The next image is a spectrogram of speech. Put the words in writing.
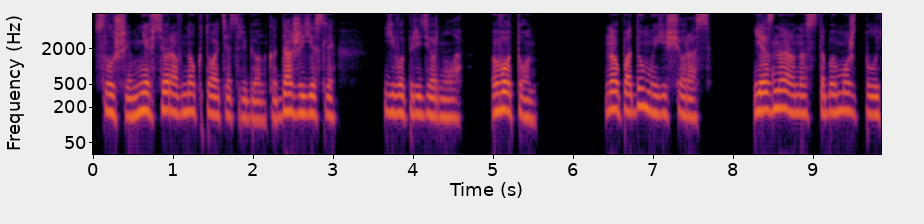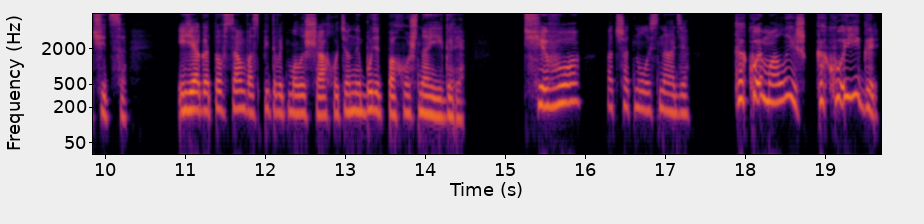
«Слушай, мне все равно, кто отец ребенка, даже если...» Его передернуло. «Вот он. Но подумай еще раз. Я знаю, у нас с тобой может получиться, и я готов сам воспитывать малыша, хоть он и будет похож на Игоря». «Чего?» — отшатнулась Надя. «Какой малыш? Какой Игорь?»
